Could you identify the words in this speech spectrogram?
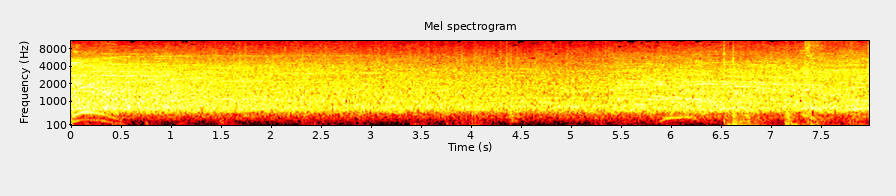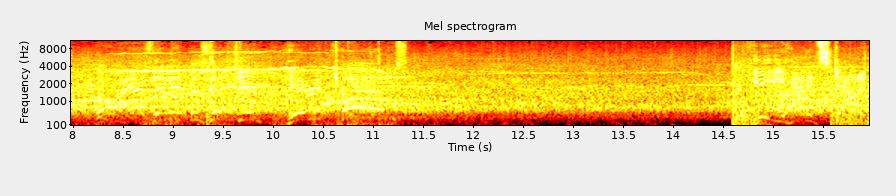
man. Oh, has that in position. Here it comes. He had it scouted.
